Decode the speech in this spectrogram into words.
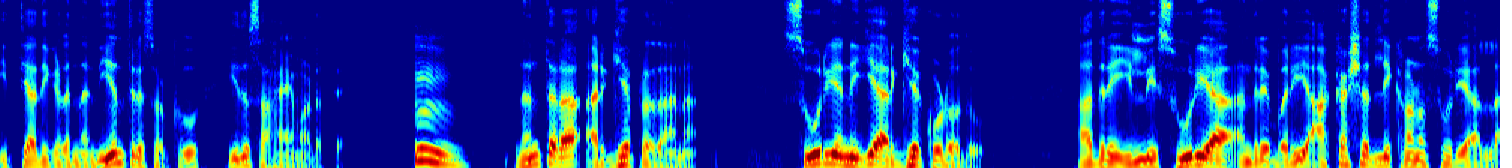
ಇತ್ಯಾದಿಗಳನ್ನ ನಿಯಂತ್ರಿಸೋಕ್ಕೂ ಇದು ಸಹಾಯ ಮಾಡುತ್ತೆ. ನಂತರ ಅರ್ಘ್ಯ ಪ್ರದಾನ ಸೂರ್ಯನಿಗೆ ಅರ್ಘ್ಯ ಕೊಡೋದು. ಆದರೆ ಇಲ್ಲಿ ಸೂರ್ಯ ಅಂದ್ರೆ ಬರೀ ಆಕಾಶದಲ್ಲಿ ಕಾಣೋ ಸೂರ್ಯ ಅಲ್ಲ.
